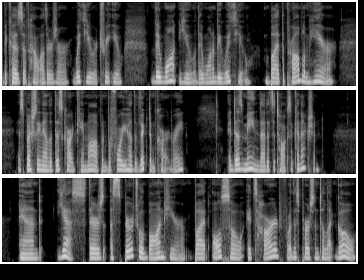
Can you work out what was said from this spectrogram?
because of how others are with you or treat you. They want you, they want to be with you. But the problem here, especially now that this card came up and before you had the victim card, right? It does mean that it's a toxic connection. And yes, there's a spiritual bond here, but also it's hard for this person to let go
